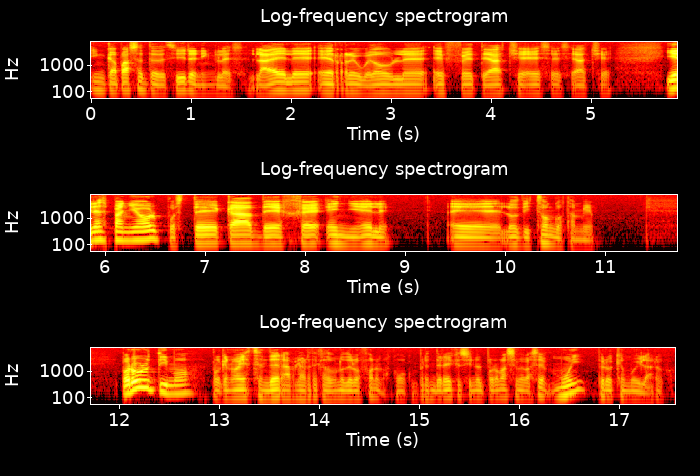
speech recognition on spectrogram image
incapaces de decir en inglés. La L, R, W, F, T, H, S, S, H. Y en español, pues T, K, D, G, Ñ, L. Eh, los distongos también. Por último, porque no voy a extender a hablar de cada uno de los fonemas, como comprenderéis que si no el programa se me va a hacer muy, pero es que muy largo.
